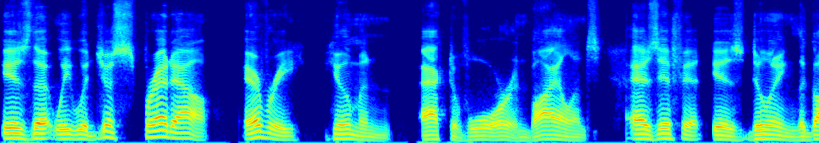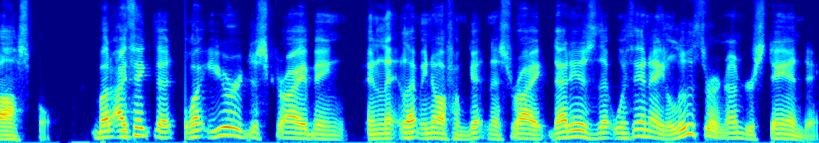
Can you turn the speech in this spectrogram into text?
is that we would just spread out every human act of war and violence as if it is doing the gospel. But I think that what you're describing, and let, let me know if I'm getting this right, that is that within a Lutheran understanding,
